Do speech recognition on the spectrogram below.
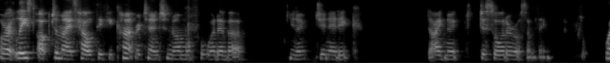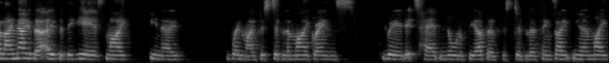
or at least optimize health if you can't return to normal for whatever you know genetic diagnosed disorder or something. Well i know that over the years my you know when my vestibular migraines reared its head and all of the other vestibular things i you know my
